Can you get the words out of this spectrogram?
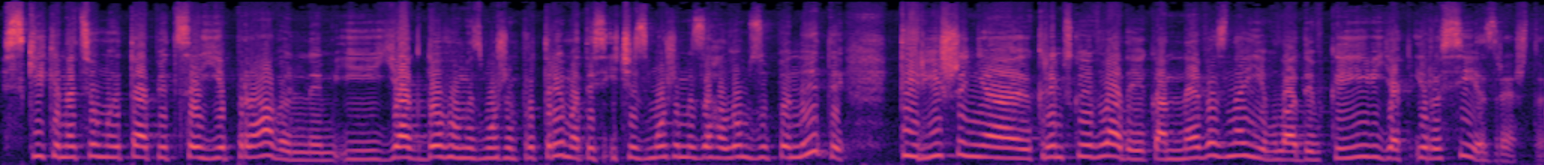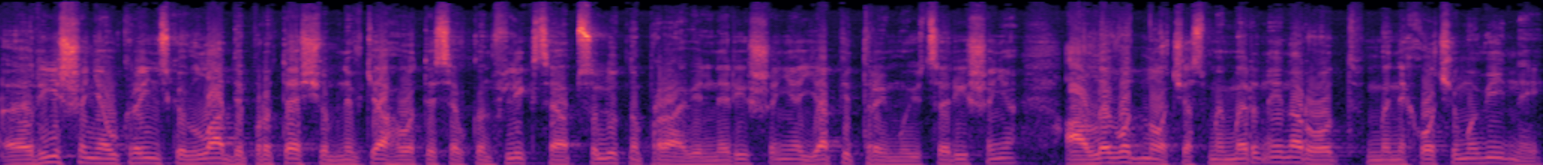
скільки на цьому етапі це є правильним, і як довго ми зможемо протриматись, і чи зможемо загалом зупинити ті рішення кримської влади, яка не визнає влади в Києві, як і Росія, зрештою. Е, Рішення української влади про те, щоб не втягуватися в конфлікт, це абсолютно правильне рішення. Я підтримую це рішення. Але водночас ми мирний народ, ми не хочемо війни.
